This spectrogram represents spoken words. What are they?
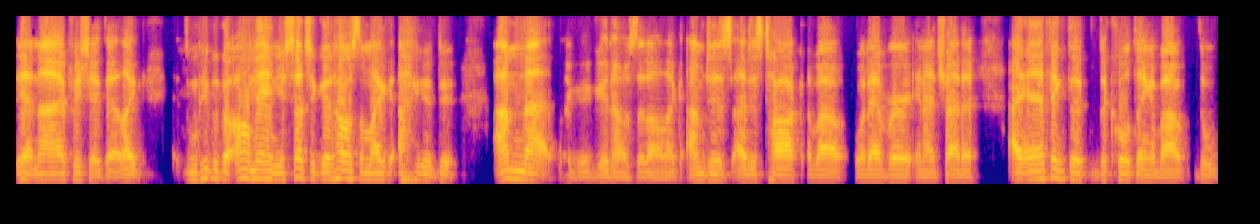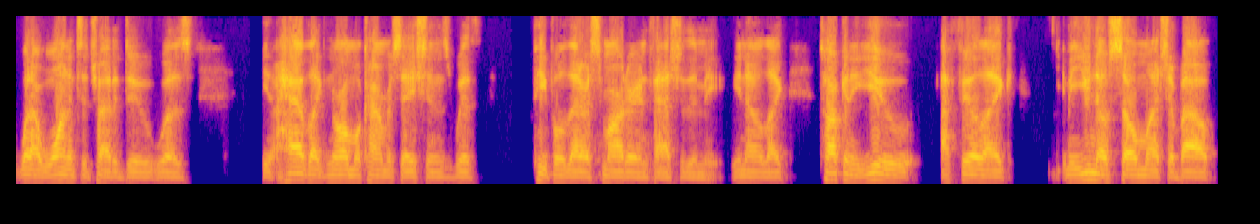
yeah no i appreciate that. Like when people go oh man you're such a good host i'm like i'm not like a good host at all. Like i'm just i just talk about whatever and i try to i and i think the the cool thing about the what i wanted to try to do was you know have like normal conversations with people that are smarter and faster than me you know? Like talking to you i feel like i mean you know so much about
